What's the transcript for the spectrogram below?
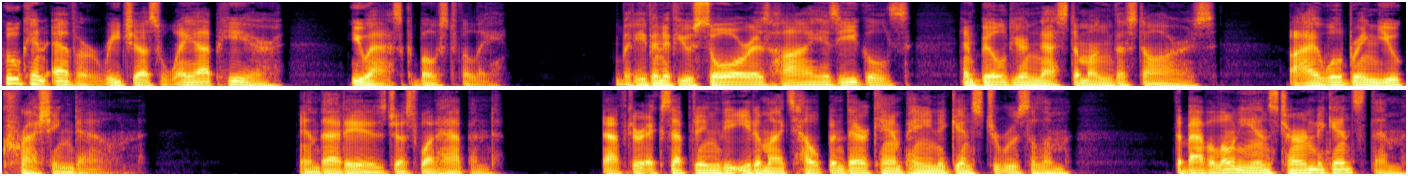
Who can ever reach us way up here? You ask boastfully. But even if you soar as high as eagles and build your nest among the stars, I will bring you crashing down. And that is just what happened. After accepting the Edomites' help in their campaign against Jerusalem, the Babylonians turned against them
